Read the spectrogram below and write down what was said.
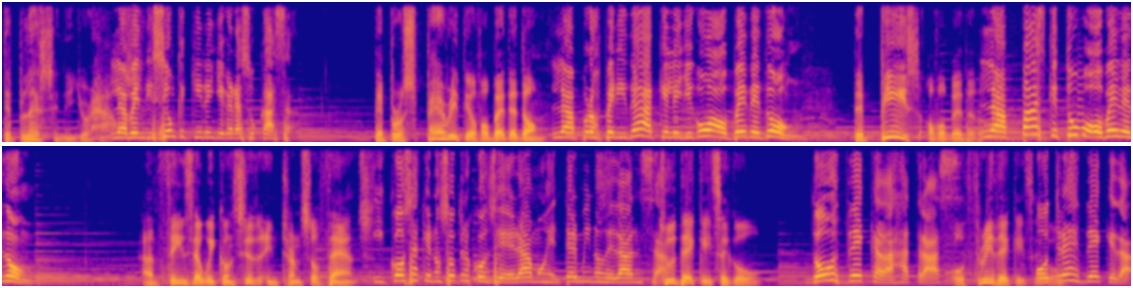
the blessing in your house la bendición que quiere llegar a su casa. the prosperity of Obed-Edom La prosperidad que le llegó a Obededón. the peace of Obed-Edom La paz que tuvo Obededón. And things that we consider in terms of dance Y cosas que nosotros consideramos en términos de danza. two decades ago Dos décadas atrás. or three decades O ago tres décadas,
